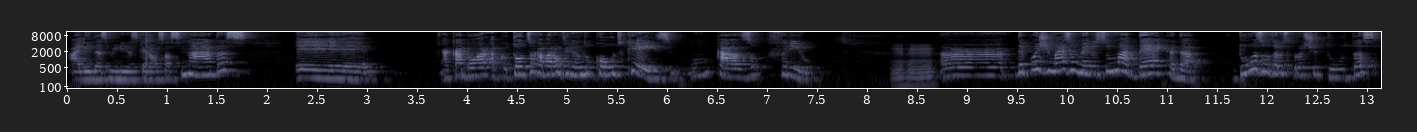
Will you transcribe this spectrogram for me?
Ali das meninas que eram assassinadas, é, acabou, todos acabaram virando cold case, um caso frio. Uhum. Uh, depois de mais ou menos uma década, duas outras prostitutas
